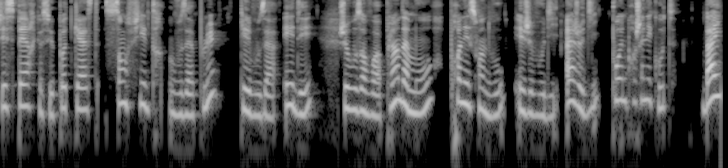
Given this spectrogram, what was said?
J'espère que ce podcast sans filtre vous a plu, qu'il vous a aidé. Je vous envoie plein d'amour, prenez soin de vous et je vous dis à jeudi pour une prochaine écoute. Bye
